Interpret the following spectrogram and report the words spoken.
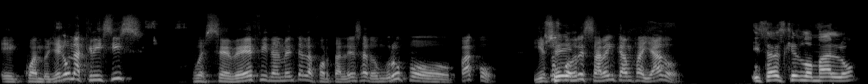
eh, cuando llega una crisis, pues se ve finalmente la fortaleza de un grupo, Paco. Y esos jugadores saben que han fallado. ¿Y sabes qué es lo malo?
